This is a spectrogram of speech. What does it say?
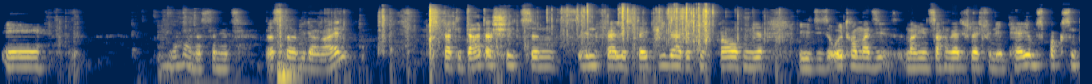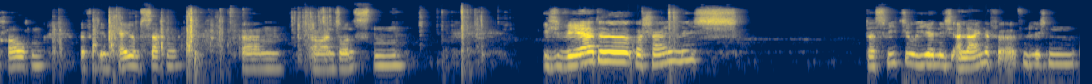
äh, wie machen wir das denn jetzt? Das da wieder rein. gesagt, die Datasheets sind hinfällig, die werde ich nicht brauchen hier. Die, diese Ultramarine-Sachen werde ich vielleicht für die Imperiumsboxen brauchen, oder für die Imperiums-Sachen. Ähm, aber ansonsten, ich werde wahrscheinlich das Video hier nicht alleine veröffentlichen.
